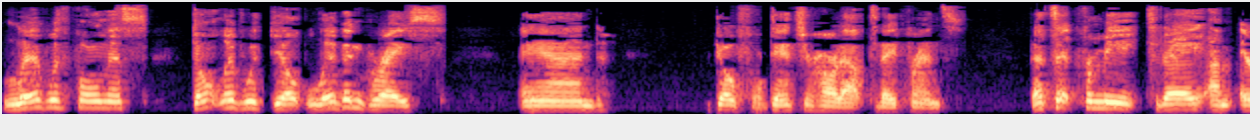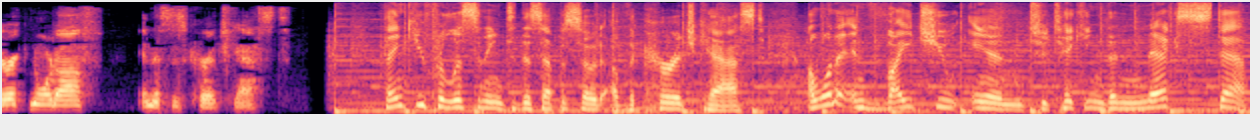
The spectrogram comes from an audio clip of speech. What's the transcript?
live with fullness. Don't live with guilt. Live in grace and go for it. Dance your heart out today, friends. That's it from me today. I'm Eric Nordoff and this is Courage Cast. Thank you for listening to this episode of the Courage Cast. I want to invite you in to taking the next step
